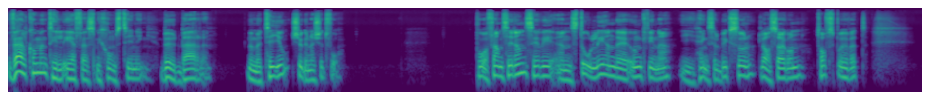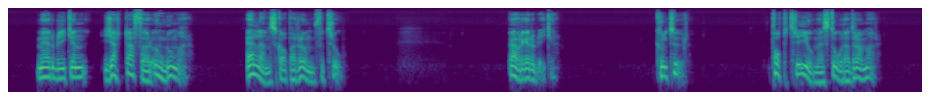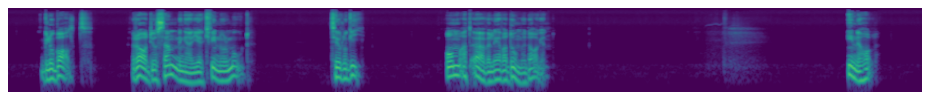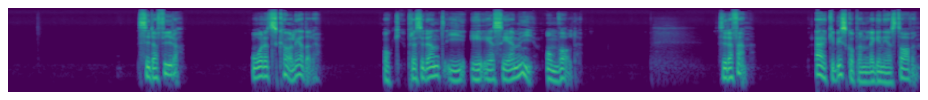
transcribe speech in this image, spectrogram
Välkommen till EFS missionstidning Budbäraren, nummer 10 2022. På framsidan ser vi en storleende ung kvinna i hängselbyxor, glasögon, tofs på huvudet med rubriken Hjärta för ungdomar. Ellen skapar rum för tro. Övriga rubriker. Kultur. Poptrio med stora drömmar. Globalt. Radiosändningar ger kvinnor mod. Teologi. Om att överleva domedagen. Innehåll. Sida 4. Årets körledare. Och president i EECMY omvald. Sida 5. Ärkebiskopen lägger ner staven.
